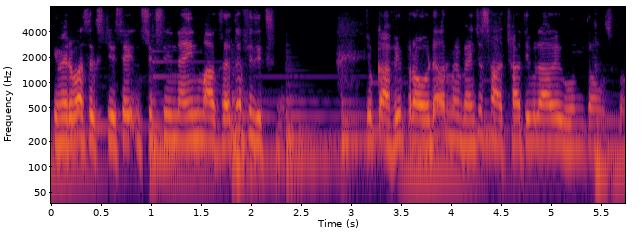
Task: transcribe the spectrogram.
कि मेरे पास 60 69 मार्क्स आए थे फिजिक्स में जो काफ़ी प्राउड है और मैं बेंच साथ छाती बुला के घूमता हूँ उसको।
